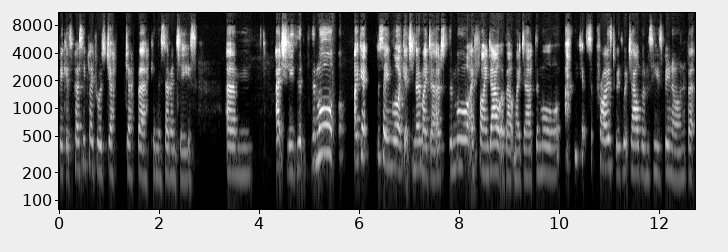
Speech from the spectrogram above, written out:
biggest person he played for was Jeff Jeff Beck in the 70s um, actually the, the more I get the same more I get to know my dad the more I find out about my dad the more I get surprised with which albums he's been on but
